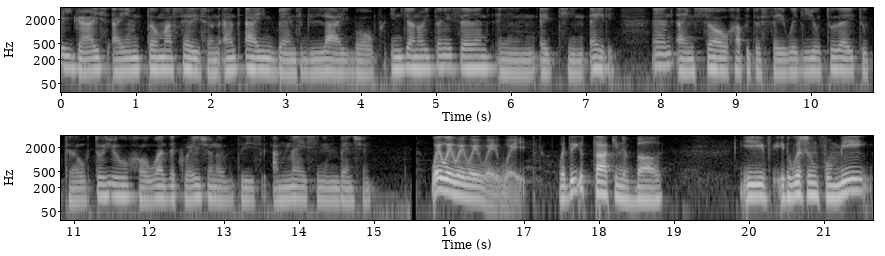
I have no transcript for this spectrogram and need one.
Hey guys, I am Thomas Edison and I invented the light bulb in January 27th in 1880. And I'm so happy to stay with you today to tell to you how was the creation of this amazing invention. Wait, wait, wait, wait, wait, wait. What are you talking about? If it wasn't for me,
